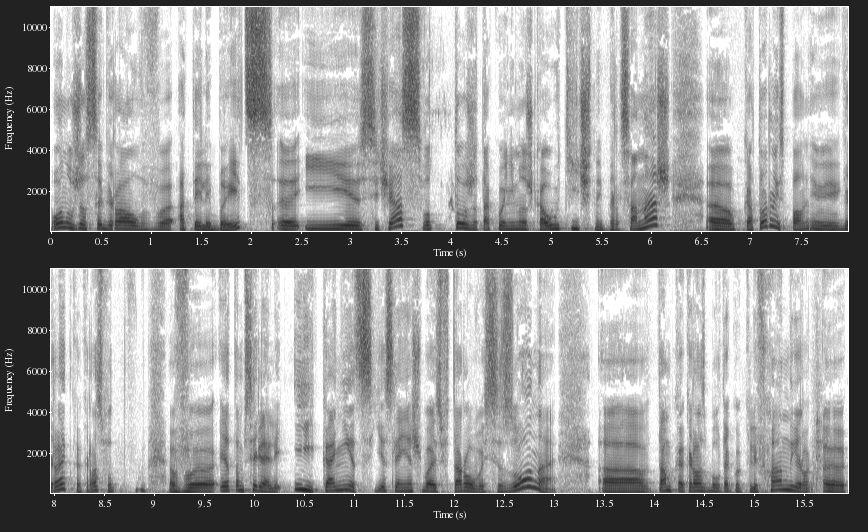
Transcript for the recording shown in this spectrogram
он уже сыграл в «Отеле Бейтс», и сейчас вот тоже такой немножко аутичный персонаж, который испол... играет как раз вот в этом сериале. И конец, если я не ошибаюсь, второго сезона, там как раз был такой клиффхангер,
